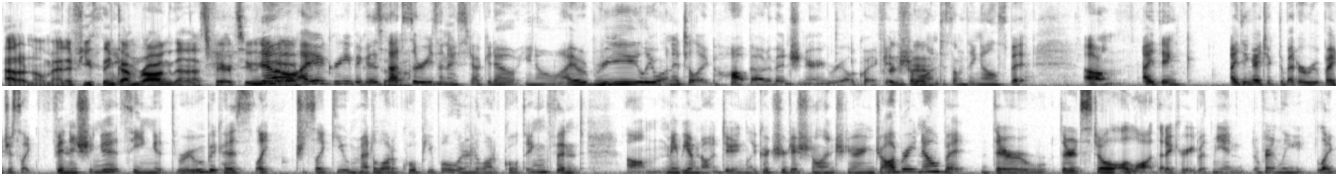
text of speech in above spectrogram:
I don't know, man. If you think I'm wrong, then that's fair too. no, you know. I agree because So- that's the reason I stuck it out. You know, I really wanted to like hop out of engineering real quick For and sure. go on to something else, but um, I think I think I took the better route by just like finishing it, seeing it through because like just like you met a lot of cool people, learned a lot of cool things, and um, maybe I'm not doing like a traditional engineering job right now, but there there's still a lot that I carried with me, and apparently like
